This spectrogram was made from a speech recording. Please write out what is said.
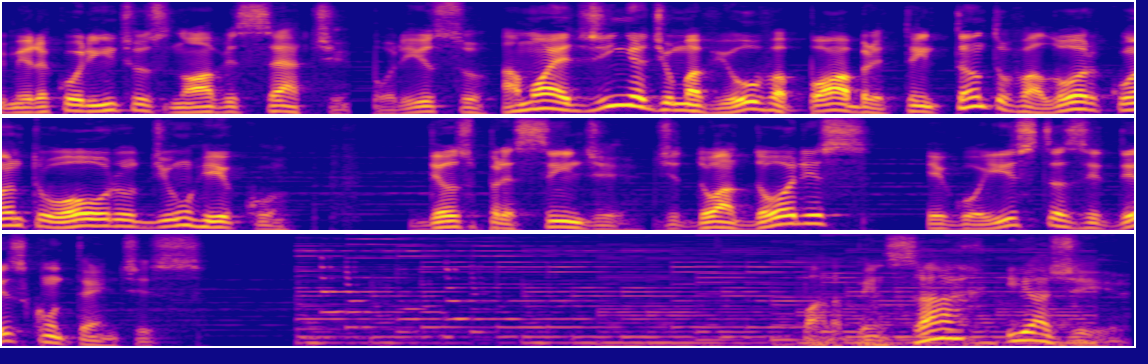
1 Coríntios 9, 7. Por isso, a moedinha de uma viúva pobre tem tanto valor quanto o ouro de um rico. Deus prescinde de doadores egoístas e descontentes. Para pensar e agir.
